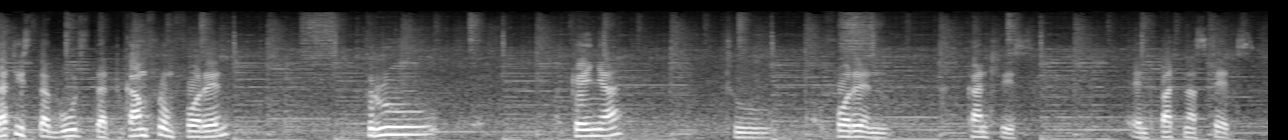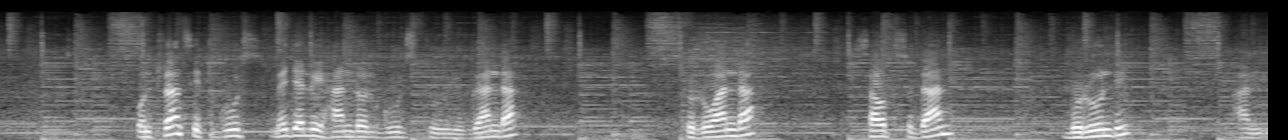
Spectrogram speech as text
that is the goods that come from foreign through Kenya to foreign countries and partner states. On transit goods, majorly handle goods to Uganda, to Rwanda, South Sudan, Burundi, and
